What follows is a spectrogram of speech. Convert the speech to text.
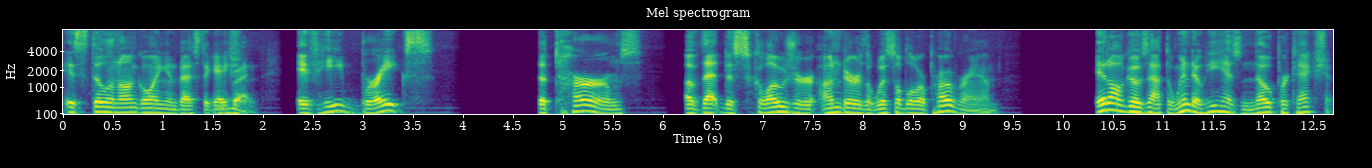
is still an ongoing investigation. Right. If he breaks the terms of that disclosure under the whistleblower program, it all goes out the window. He has no protection.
